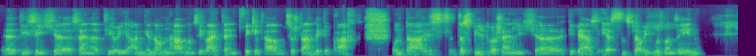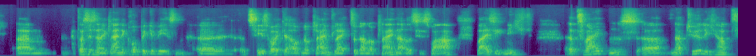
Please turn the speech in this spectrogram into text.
die sich äh, seiner Theorie angenommen haben und sie weiterentwickelt haben, zustande gebracht. Und da ist das Bild wahrscheinlich äh, divers. Erstens, glaube ich, muss man sehen, ähm, das ist eine kleine Gruppe gewesen. Äh, sie ist heute auch noch klein, vielleicht sogar noch kleiner, als sie es war, weiß ich nicht. Äh, zweitens, äh, natürlich hat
